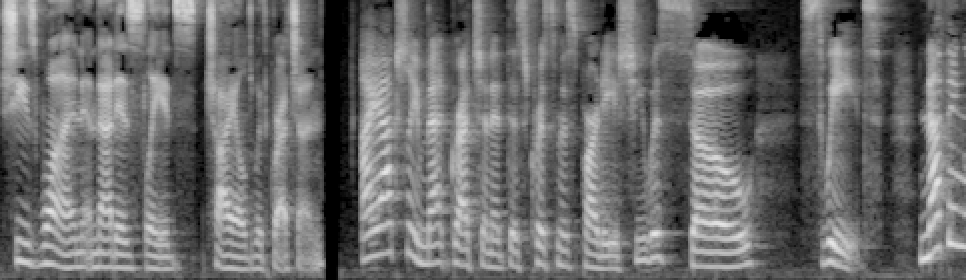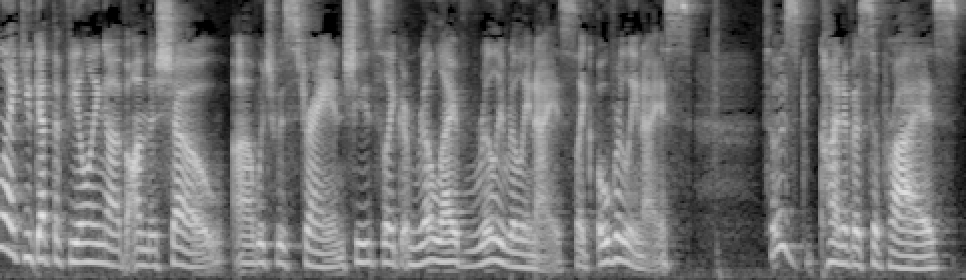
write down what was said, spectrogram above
She's one, and that is Slade's child with Gretchen. I actually met Gretchen at this Christmas party. She was so sweet. Nothing like you get the feeling of on the show, uh, which was strange. She's like in real life really, really nice, like overly nice. So it was kind of a surprise.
